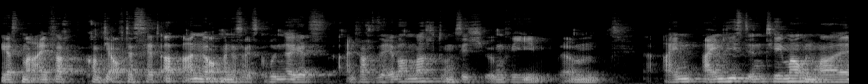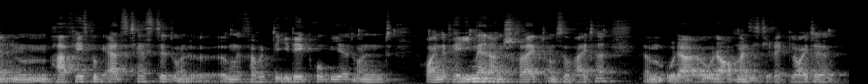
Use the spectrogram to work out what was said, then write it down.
erstmal einfach, kommt ja auf das Setup an, ob man das als Gründer jetzt einfach selber macht und sich irgendwie ähm, ein, einliest in ein Thema und mal ein paar Facebook-Ads testet und irgendeine verrückte Idee probiert und Freunde per E-Mail anschreibt und so weiter. Ähm, oder, oder ob man sich direkt Leute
